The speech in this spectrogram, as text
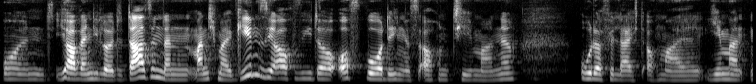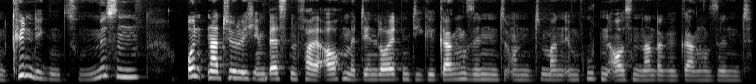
Und ja, wenn die Leute da sind, dann manchmal gehen sie auch wieder. Offboarding ist auch ein Thema, ne? Oder vielleicht auch mal jemanden kündigen zu müssen. Und natürlich im besten Fall auch mit den Leuten, die gegangen sind und man im Guten auseinandergegangen sind,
